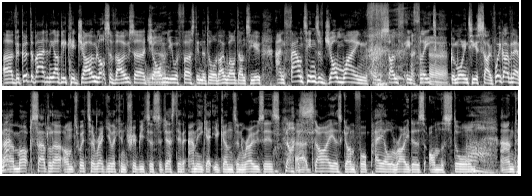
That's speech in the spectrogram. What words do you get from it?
Uh, the Good, the Bad, and the Ugly Kid Joe, lots of those. Uh, John, Yeah. you were first in the door, though. Well done to you. And Fountains of John Wayne from Soph in Fleet. Good morning to you, Soph. What you got over there, Matt? Uh, Mark Sadler on Twitter, regular contributor, suggested Annie get your Guns and Roses. Nice. Uh, Di has gone for Pale Riders on the Storm. Ah. And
